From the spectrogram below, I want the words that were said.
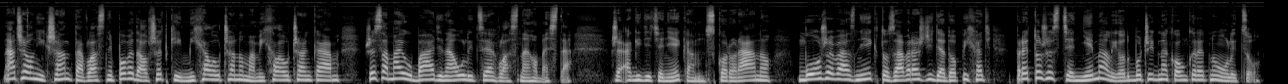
Náčelník Šanta vlastne povedal všetkým Michalovčanom a Michalovčankám, že sa majú báť na uliciach vlastného mesta. Že ak idete niekam skoro ráno, môže vás niekto zavraždiť a dopichať, pretože ste nemali odbočiť na konkrétnu ulicu.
